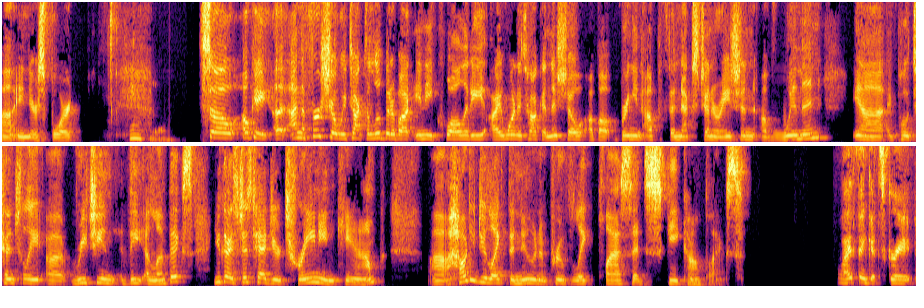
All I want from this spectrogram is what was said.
uh, in your sport. Thank you. So, okay, uh, on the first show, we talked a little bit about inequality. I want to talk on this show about bringing up the next generation of women uh, potentially uh, reaching the Olympics. You guys just had your training camp. Uh, how did you like the new and improved Lake Placid ski complex? Well, I think it's great.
